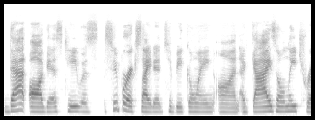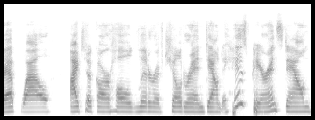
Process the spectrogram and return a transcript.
that August, he was super excited to be going on a guys only trip while I took our whole litter of children down to his parents down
